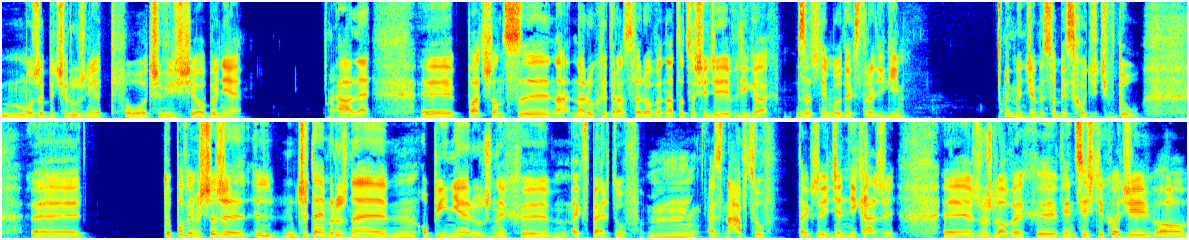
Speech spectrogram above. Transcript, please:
może być różnie. Tfu, oczywiście, oby nie. Ale y, patrząc y, na, na ruchy transferowe, na to, co się dzieje w ligach, zaczniemy od Ekstraligi i będziemy sobie schodzić w dół. E, to powiem szczerze, czytałem różne mm, opinie różnych ekspertów, mm, znawców, także i dziennikarzy e, żużlowych, y, więc jeśli chodzi o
